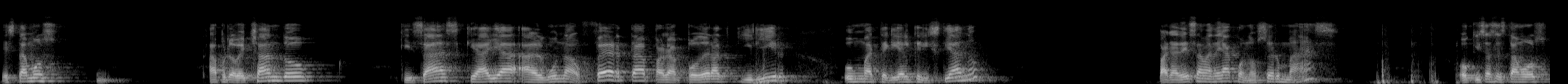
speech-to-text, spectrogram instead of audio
¿Estamos aprovechando Quizás que haya alguna oferta para poder adquirir un material cristiano, para de esa manera conocer más. O quizás estamos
